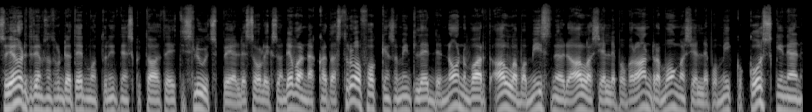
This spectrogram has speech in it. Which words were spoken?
Så jag hörde till dem som trodde att Edmonton inte ens skulle ta sig till slutspel. Det, så liksom, det var den där katastrofhockeyn som inte ledde någon vart. Alla var missnöjda, alla skällde på varandra. Många skällde på Mikko Koskinen.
